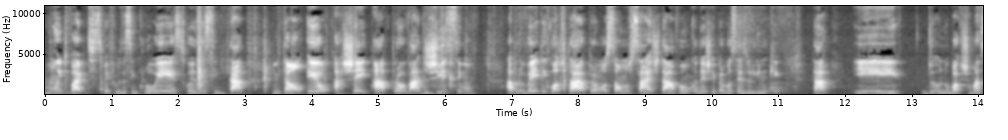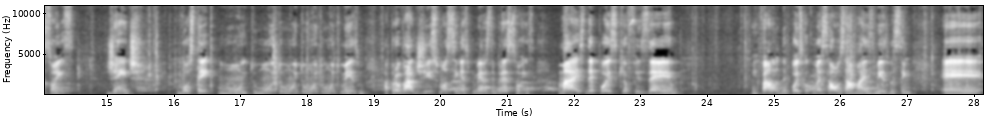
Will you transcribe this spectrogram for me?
Muito vibe desses perfumes assim, Chloe, essas coisas assim, tá? Então, eu achei aprovadíssimo. Aproveita enquanto tá a promoção no site da Avon, que eu deixei pra vocês o link, tá? E do, no box de informações. Gente, Gostei muito, muito, muito, muito, muito mesmo. Aprovadíssimo, assim, as primeiras impressões. Mas depois que eu fizer... Me é fala? Depois que eu começar a usar mais mesmo, assim, é,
